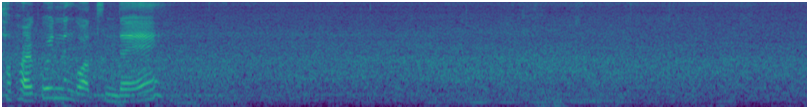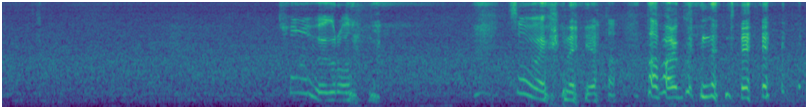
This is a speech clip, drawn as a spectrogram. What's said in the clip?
다 밟고 있는 것 같은데. 손은 왜 그러는? 손은 왜 그래? 야, 다 밟고 있는데.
